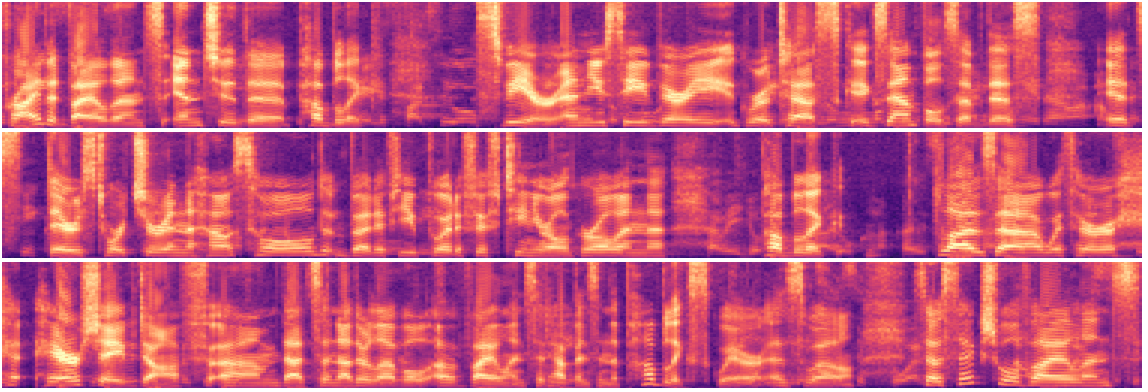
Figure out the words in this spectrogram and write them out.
private violence into the public sphere. And you see very grotesque examples of this. It's there's torture in the household, but if you put a 15-year-old girl in the public plaza with her ha hair shaved off, um, that's another level of violence that happens in the public square as well. So sexual violence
